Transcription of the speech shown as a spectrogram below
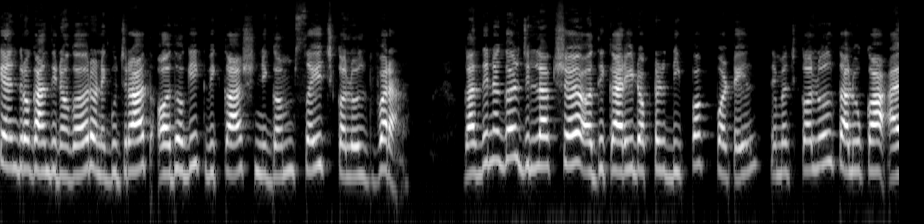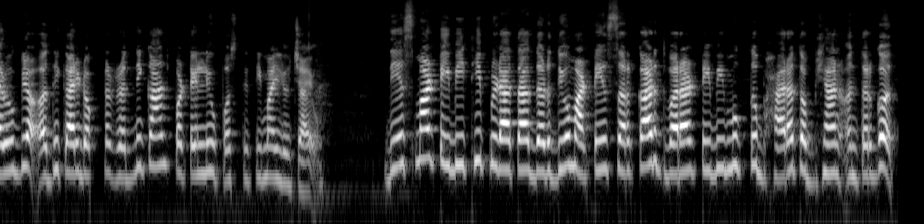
કેન્દ્ર ગાંધીનગર અને ગુજરાત ઔદ્યોગિક વિકાસ નિગમ સૈજ કલોલ દ્વારા ગાંધીનગર જિલ્લા ક્ષય અધિકારી ડોક્ટર દીપક પટેલ તેમજ કલોલ તાલુકા આરોગ્ય અધિકારી ડોક્ટર રજનીકાંત પટેલની ઉપસ્થિતિમાં યોજાયો દેશમાં ટીબીથી પીડાતા દર્દીઓ માટે સરકાર દ્વારા ટીબી મુક્ત ભારત અભિયાન અંતર્ગત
